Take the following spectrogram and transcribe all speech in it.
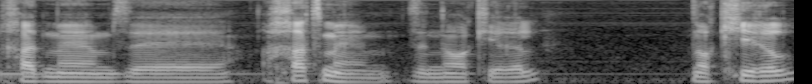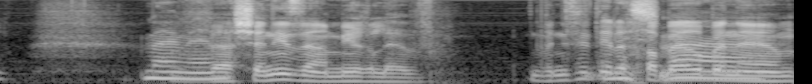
אחד מהם זה, אחת מהם זה נועה קירל, נועה קירל. והשני זה אמיר לב. וניסיתי לחבר ביניהם.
